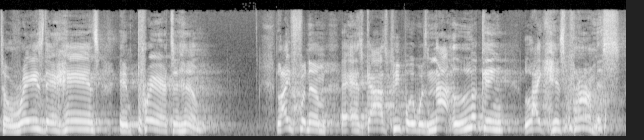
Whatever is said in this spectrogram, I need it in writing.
to raise their hands in prayer to Him. Life for them as God's people, it was not looking like His promise.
